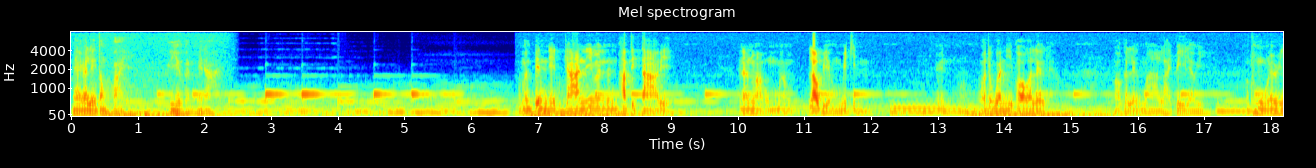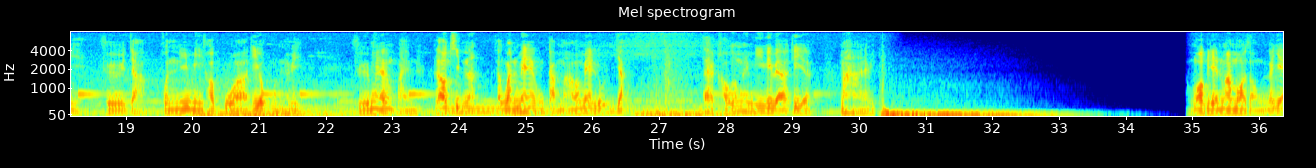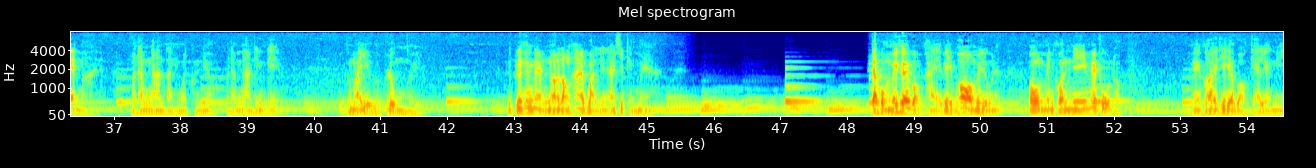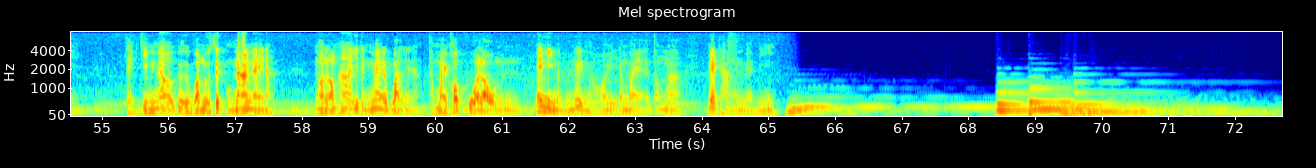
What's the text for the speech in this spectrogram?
แม่ก็เลยต้องไปคืออยู่กันไม่ได้ มันเป็นเหตุการณ์ที่มันเป็นภาพติดตาพี่นั้นมาผมเหล้าเบียร์ผมไม่กินไม่เป็นเพราะทุกวันนี้พ่อก็เลิกแล้วพ่อก็เลิกมาหลายปีแล้วพี่หดหูแล้วพี่ คือจากคนที่มีครอบครัวที่อบอุ่นนะพี่ คือแม่ต้องไปเนี่ยเราคิดนะสักวันแม่คงกลับมาว่าแม่รู้ทุกอย่าง แต่เขาก็ไม่มีวิแววที่จะมาหานะพี่ ออกเรียนมามสองก็แยกมา มาทำงานต่างจังหวัดคนเดียว มาทำงานที่กรุงเทพก็มาอยู่กับลุงครับพี่ลึกๆข้างในผมนอนร้องไห้วันเลยนะคิดถึงแม่แต่ผมไม่เคยบอกใครพี่พ่อไม่รู้นะเพราะผมเป็นคนที่ไม่พูดหรอกไม่ค่อยที่จะบอกแกเรื่องนี้ แต่จริงแล้วคือความรู้สึกผมนางในนะนอนร้องไห้คิดถึงแม่ทุกวันเลยนะทำไมครอบครัวเรามันไม่มีเหมือนคนอื่นเขาอะพี่ทำไมต้องมา แยกทางกันแบบนี้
